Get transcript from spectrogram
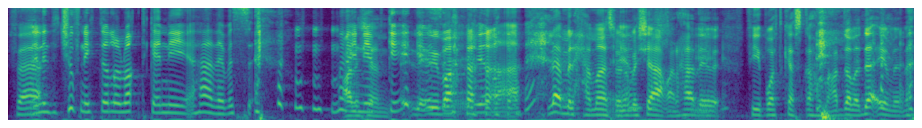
ف... لأن أنت تشوفني طول الوقت كأني هذا بس ما اني علشان ابكي. لا من الحماس والمشاعر هذا في بودكاست قهوة مع عبد الله دائما.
